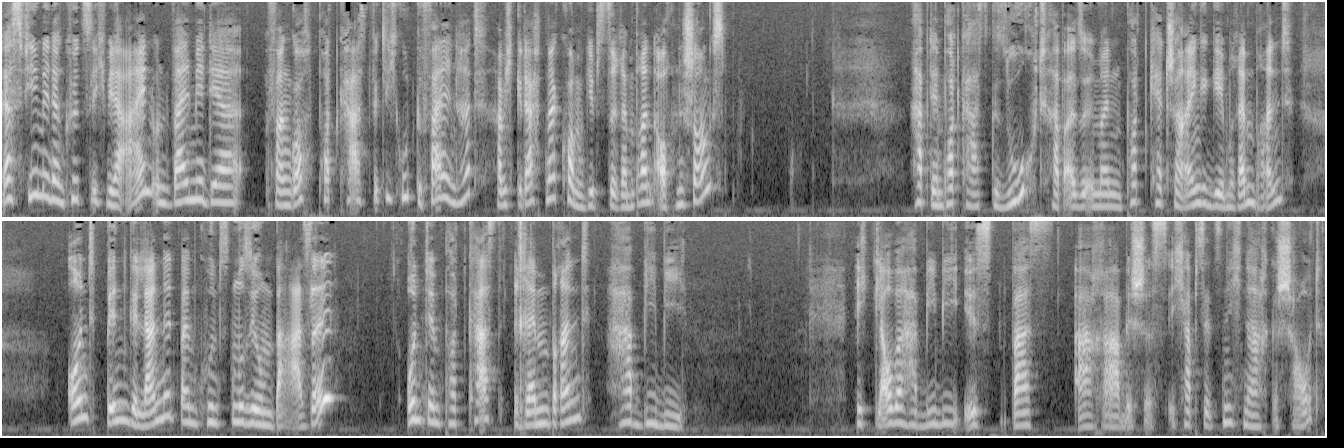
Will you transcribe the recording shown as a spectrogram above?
Das fiel mir dann kürzlich wieder ein und weil mir der Van Gogh Podcast wirklich gut gefallen hat, habe ich gedacht, na komm, gibst du Rembrandt auch eine Chance? habe den Podcast gesucht, habe also in meinen Podcatcher eingegeben Rembrandt und bin gelandet beim Kunstmuseum Basel und dem Podcast Rembrandt Habibi. Ich glaube, Habibi ist was Arabisches. Ich habe es jetzt nicht nachgeschaut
